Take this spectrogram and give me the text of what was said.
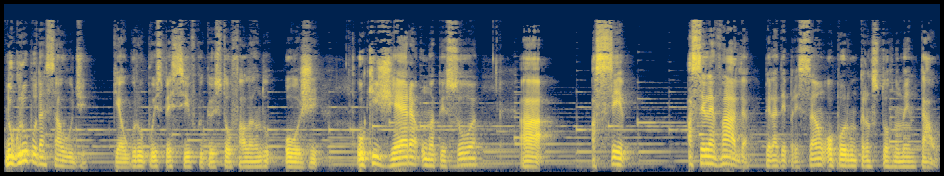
no grupo da saúde, que é o grupo específico que eu estou falando hoje, o que gera uma pessoa a, a, ser, a ser levada pela depressão ou por um transtorno mental.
